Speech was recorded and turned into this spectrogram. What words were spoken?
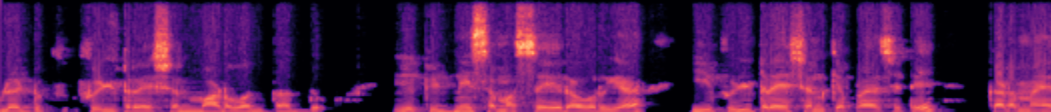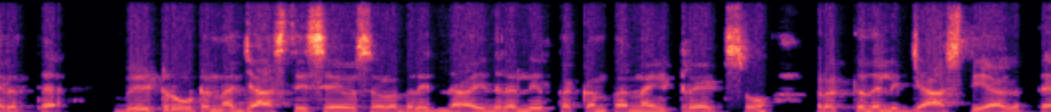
ಬ್ಲಡ್ ಫಿಲ್ಟ್ರೇಷನ್ ಮಾಡುವಂತದ್ದು. ಈಗ ಕಿಡ್ನಿ ಸಮಸ್ಯೆ ಇರೋರಿಗೆ ಈ ಫಿಲ್ಟ್ರೇಷನ್ ಕೆಪಾಸಿಟಿ ಕಡಿಮೆ ಇರುತ್ತೆ. ಬೀಟ್ರೂಟ್ ಅನ್ನ ಜಾಸ್ತಿ ಸೇವಿಸೋದ್ರಿಂದ ಇದರಲ್ಲಿ ಇರ್ತಕ್ಕಂಥ ನೈಟ್ರೇಟ್ಸ್ ರಕ್ತದಲ್ಲಿ ಜಾಸ್ತಿ ಆಗುತ್ತೆ.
